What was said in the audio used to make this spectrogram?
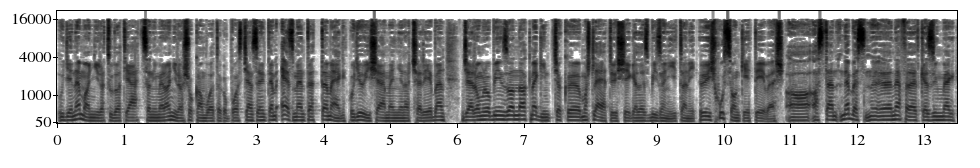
ugye nem annyira tudott játszani, mert annyira sokan voltak a posztján, szerintem ez mentette meg, hogy ő is elmenjen a cserében. Jerome Robinsonnak megint csak most lehetősége lesz bizonyítani. Ő is 22 éves. A, aztán ne, besz, ne feledkezzünk meg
